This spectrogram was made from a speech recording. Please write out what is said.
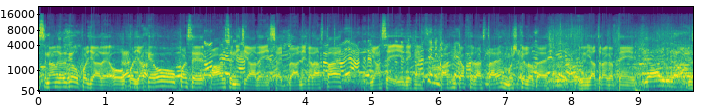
स्नान करके ऊपर जा रहे हैं और ऊपर जाके वो ऊपर से पहाड़ से नीचे आ रहे हैं, इस साइड पे आने का रास्ता है। यहाँ से ये देखें, काफ़ी टफ रास्ता है, मुश्किल होता है, लेकिन यात्रा करते हैं ये।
